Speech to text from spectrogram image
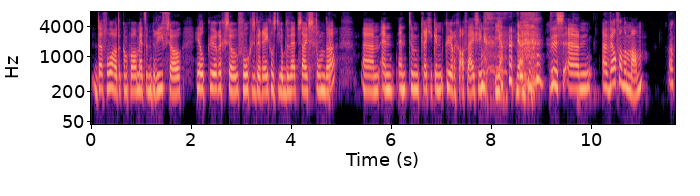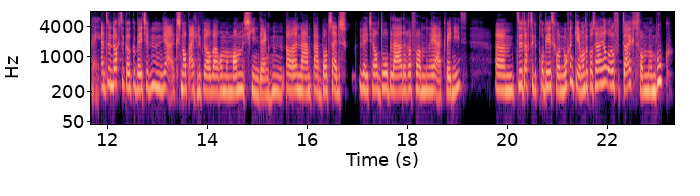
daarvoor had ik hem gewoon met een brief zo heel keurig, zo volgens de regels die op de website stonden. Ehm, en, en toen kreeg ik een keurige afwijzing. Ja, ja. dus ehm, eh, wel van een man. oké. En toen dacht ik ook een beetje, hmm, ja, ik snap eigenlijk wel waarom een man misschien denkt, hmm, eh, na een paar bladzijden, weet je wel, doorbladeren van, ja, ik weet niet. Ehm, toen dacht ik, ik probeer het gewoon nog een keer, want ik was wel heel overtuigd van mijn boek.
